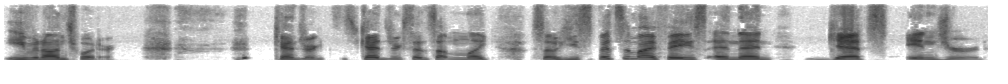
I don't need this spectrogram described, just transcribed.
even on Twitter. Kendrick Kendrick said something like, "So he spits in my face and then gets injured."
